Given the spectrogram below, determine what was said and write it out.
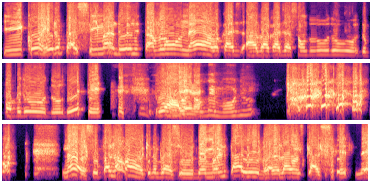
e correram para cima de onde estavam, né, a, localiza a localização do, do, do pobre do, do, do ET, do Alien, né? o demônio. Não, super normal aqui no Brasil, o demônio tá ali, bora dar uns cacetes, né?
